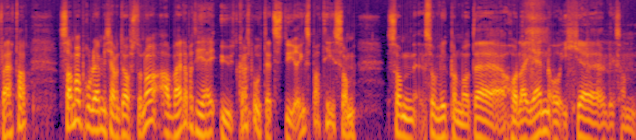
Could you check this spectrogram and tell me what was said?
flertall. Samme problem kommer til å oppstå nå. Arbeiderpartiet er i utgangspunktet et styringsparti som, som, som vil på en måte holde igjen og ikke liksom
